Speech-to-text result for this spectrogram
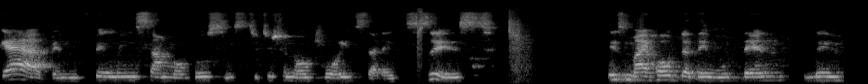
gap and filling some of those institutional voids that exist is my hope that they would then live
